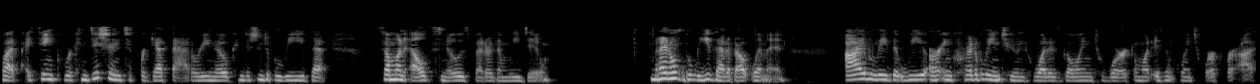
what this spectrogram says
But I think we're conditioned to forget that or, you know, conditioned to believe that someone else knows better than we do. But I don't believe that about women. I believe that we are incredibly in tune to what is going to work and what isn't going to work for us.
